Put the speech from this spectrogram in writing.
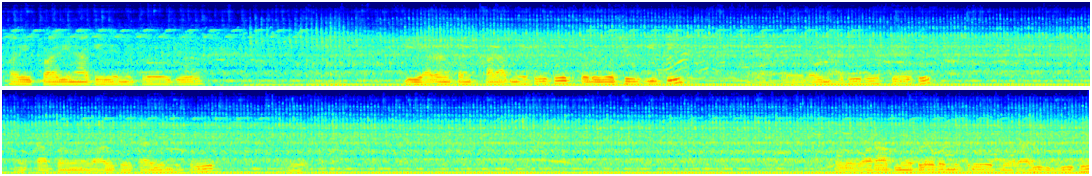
ફરી પારી નાખી છે મિત્રો જો. બિયારણ કંઈક ખરાબ નીકળ્યું હતું થોડી ઓછી ઉગી હતી. એટલે આપણે લઈ નાખ્યું છે તેથી મોટા પ્રમાણે વાવેતર થાય છે મિત્રો જો. થોડો વરાપ નીકળ્યો હતો મિત્રો એટલે વાવી દીધી છે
